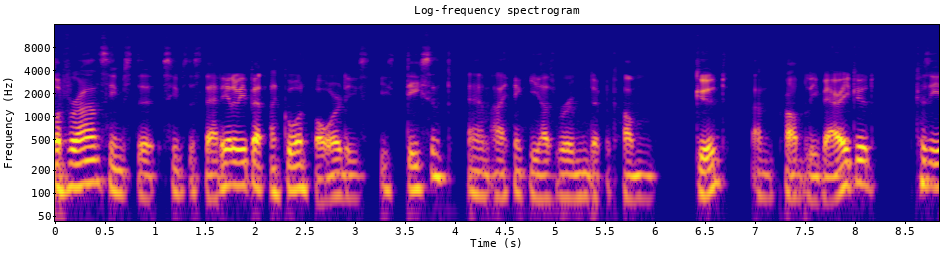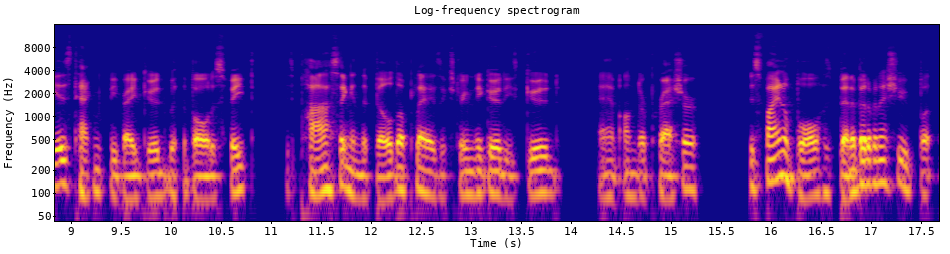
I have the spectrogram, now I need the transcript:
but Varane seems to seems to steady it a wee bit, and going forward, he's he's decent. Um, and I think he has room to become good and probably very good because he is technically very good with the ball at his feet. His passing and the build up play is extremely good. He's good um, under pressure. His final ball has been a bit of an issue, but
